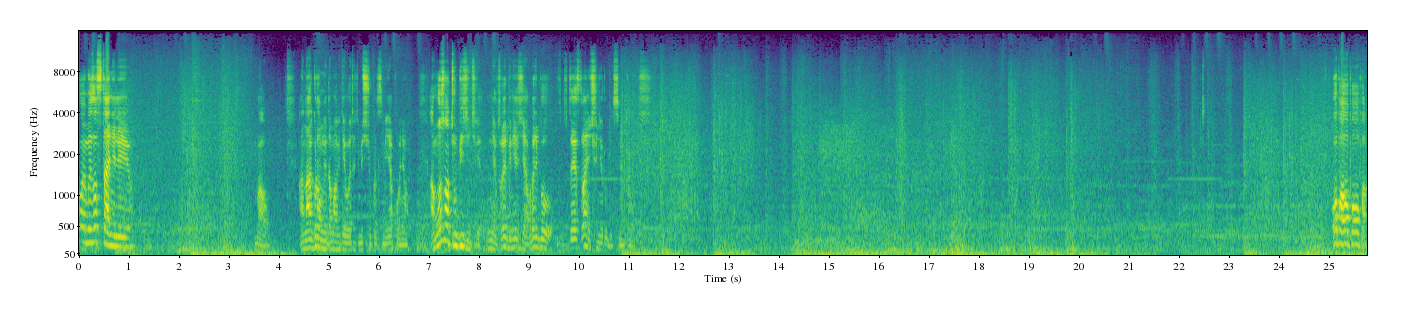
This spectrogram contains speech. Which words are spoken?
Ой, мы застанили ее. Вау. Она огромный дамаг делает этими щупальцами, я понял. А можно отрубить, интересно? Нет, вроде бы нельзя. Вроде бы в DS2 ничего не рубится никого. Опа, опа, опа.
